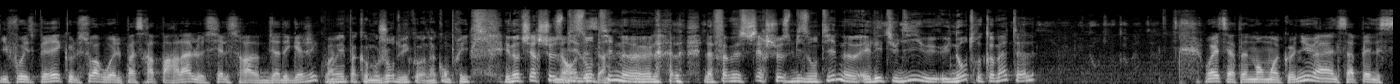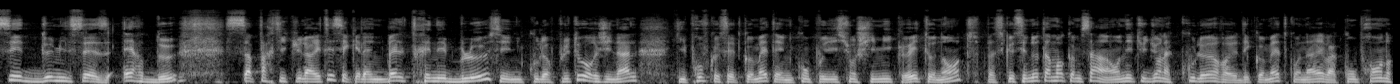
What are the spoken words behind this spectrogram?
Il faut espérer que le soir où elle passera par là, le ciel sera bien dégagé. Quoi. Oui, pas comme aujourd'hui, quoi. On a compris. Et notre chercheuse byzantine, euh, la fameuse chercheuse byzantine, elle étudie une autre comète, elle? Ouais, certainement moins connue. Hein. Elle s'appelle C2016R2. Sa particularité, c'est qu'elle a une belle traînée bleue. C'est une couleur plutôt originale qui prouve que cette comète a une composition chimique étonnante. Parce que c'est notamment comme ça, hein, en étudiant la couleur euh, des comètes, qu'on arrive à comprendre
